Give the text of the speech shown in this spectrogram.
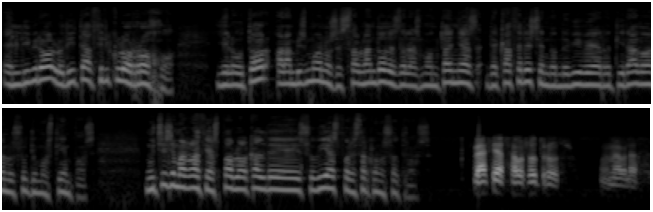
El libro lo edita Círculo Rojo y el autor ahora mismo nos está hablando desde las montañas de Cáceres, en donde vive retirado en los últimos tiempos. Muchísimas gracias, Pablo Alcalde Subías, por estar con nosotros. Gracias a vosotros. Un abrazo.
